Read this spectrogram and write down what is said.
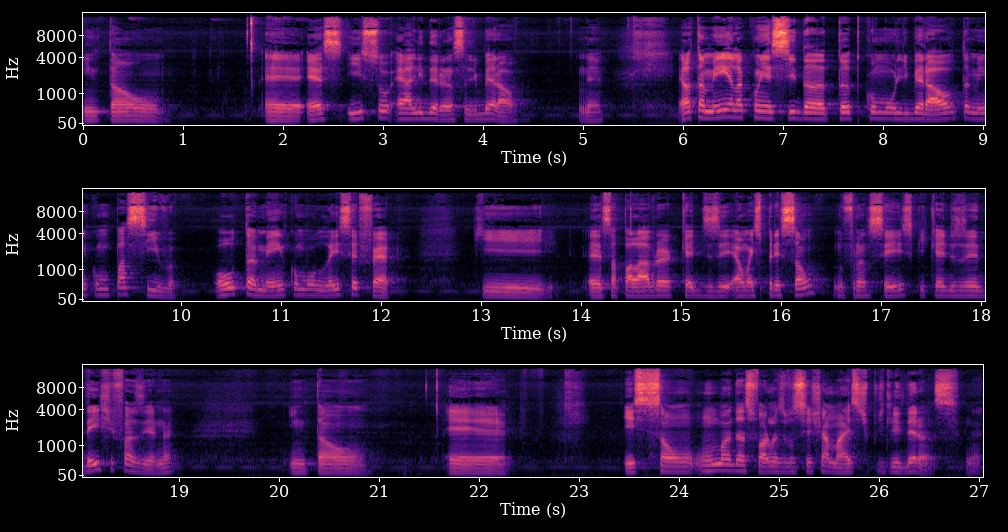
Então, é, é, isso é a liderança liberal, né? Ela também ela é conhecida tanto como liberal, também como passiva, ou também como laissez-faire, que essa palavra quer dizer é uma expressão no francês que quer dizer deixe fazer, né? Então, é, esses são uma das formas de você chamar esse tipo de liderança, né?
